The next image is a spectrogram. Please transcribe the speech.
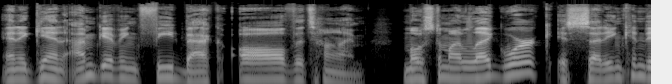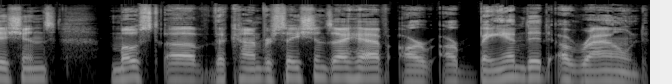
And again, I'm giving feedback all the time. Most of my legwork is setting conditions. Most of the conversations I have are, are banded around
